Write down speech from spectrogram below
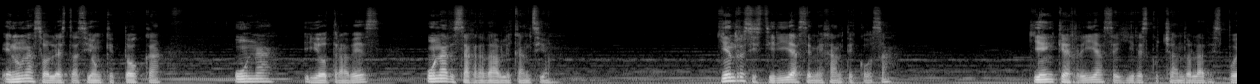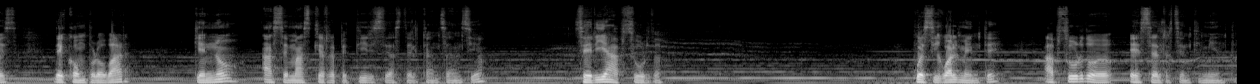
en una sola estación que toca una y otra vez una desagradable canción. ¿Quién resistiría a semejante cosa? ¿Quién querría seguir escuchándola después de comprobar que no hace más que repetirse hasta el cansancio? Sería absurdo. Pues igualmente, absurdo es el resentimiento.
